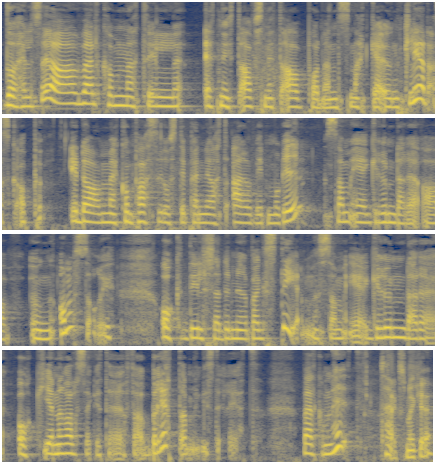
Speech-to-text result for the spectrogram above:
Då hälsar jag välkomna till ett nytt avsnitt av podden Snacka ungt ledarskap. Idag med Kompassro-stipendiat Arvid Morin som är grundare av Ung Omsorg och Dilshad Demir Bagsten som är grundare och generalsekreterare för Berättarministeriet. Välkommen hit. Tack så mycket.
